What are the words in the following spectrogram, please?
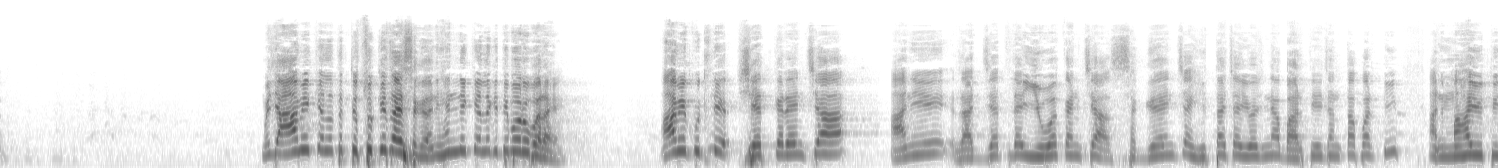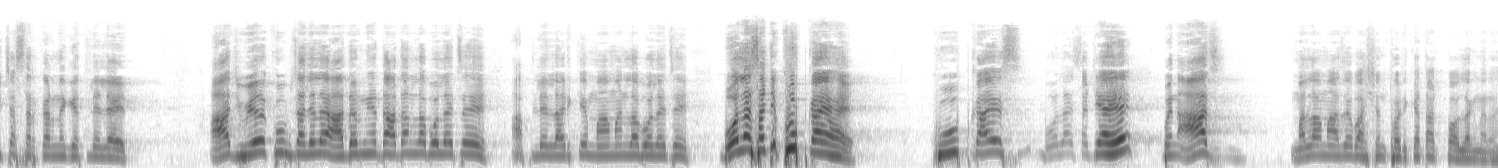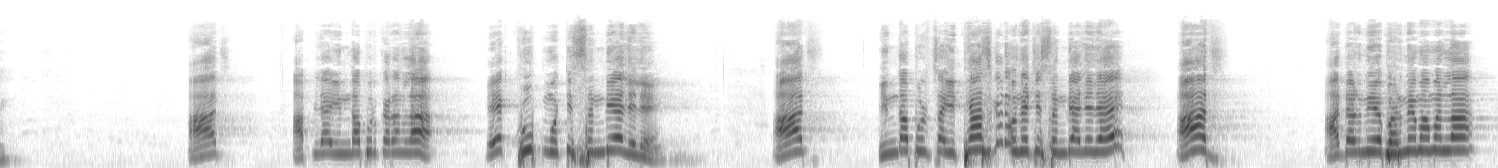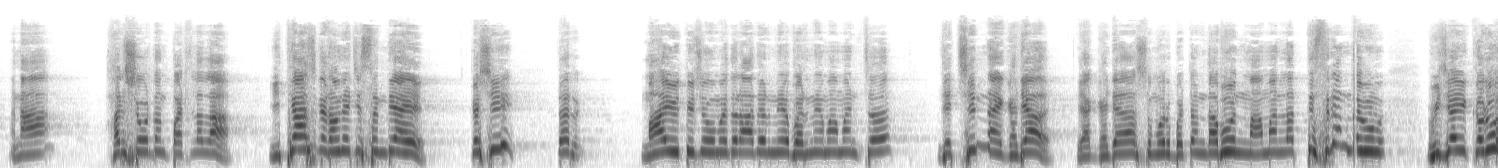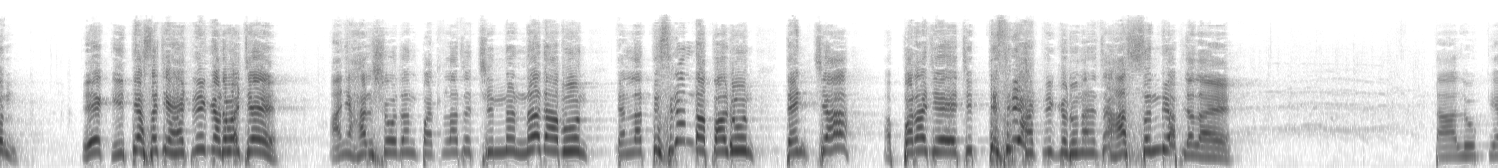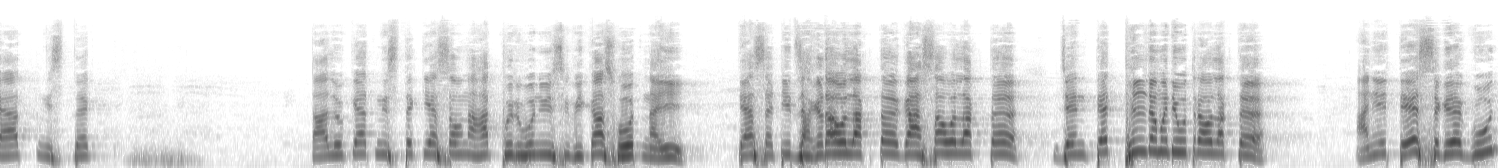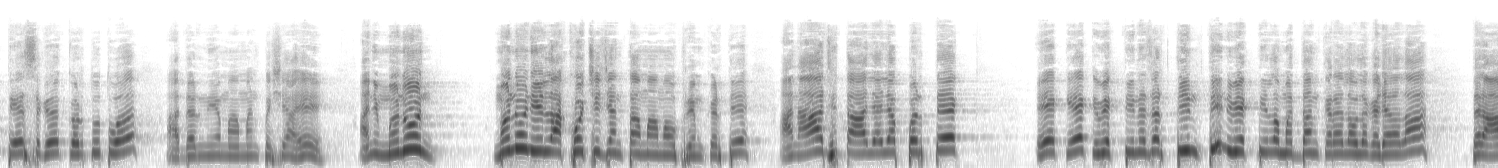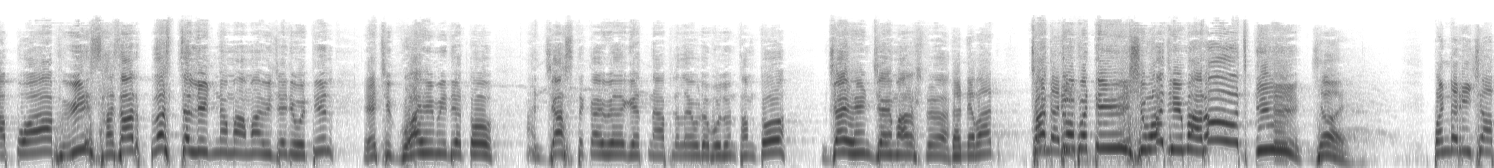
म्हणजे आम्ही केलं तर ते चुकीचं आहे सगळं आणि ह्यांनी केलं की ते बरोबर आहे. आम्ही कुठली? शेतकऱ्यांच्या आणि राज्यातल्या युवकांच्या सगळ्यांच्या हिताच्या योजना भारतीय जनता पार्टी आणि महायुतीच्या सरकारनं घेतलेल्या आहेत. आज वेळ खूप झालेला आहे. आदरणीय दादांना बोलायचंय आपले लाडके मामांना बोलायचंय. बोलायसाठी खूप काय आहे. खूप काय बोलायसाठी आहे पण आज मला माझं भाषण थोडक्यात आटपावं लागणार आहे. आज आपल्या इंदापूरकरांना एक खूप मोठी संधी आलेली आहे. आज इंदापूरचा इतिहास घडवण्याची संधी आलेली आहे. आज आदरणीय भरणे मामांना आणि हर्षवर्धन पाटलाला इतिहास घडवण्याची संधी आहे. कशी? तर महायुतीचे उमेदवार आदरणीय भरणे मामांचं जे चिन्ह आहे घड्याळ या घड्याळासमोर बटन दाबून मामांना तिसऱ्यांदा विजयी करून एक इतिहासाची हॅट्रिक घडवायची. आहे आणि हर्षवर्धन पाटलाचं चिन्ह न दाबून त्यांना तिसऱ्यांदा पाडून त्यांच्या पराजयाची तिसरी हॅट्रिक घडून आणण्याचा हा संधी आपल्याला आहे. तालुक्यात निस्तक तालुक्यात निस्तकी केसावून हात फिरवून विकास होत नाही. त्यासाठी झगडावं लागतं घासावं लागतं जनतेत फील्डमध्ये उतरावं लागतं. आणि ते सगळे गुण ते सगळं कर्तृत्व आदरणीय मामांपाशी आहे. आणि म्हणून म्हणून ही लाखोची जनता मामावर प्रेम करते. आणि आज इथं आलेल्या प्रत्येक एक एक व्यक्तीनं जर तीन तीन व्यक्तीला मतदान करायला लावलं घड्याळाला तर आपोआप वीस हजार प्लसच्या लीडनं मामा विजयी होतील याची ग्वाही मी देतो. आणि जास्त काही वेळ घेत नाही आपल्याला एवढं बोलून थांबतो. जय हिंद जय महाराष्ट्र. धन्यवाद. छत्रपती शिवाजी महाराज की. जय. पंढरीच्या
